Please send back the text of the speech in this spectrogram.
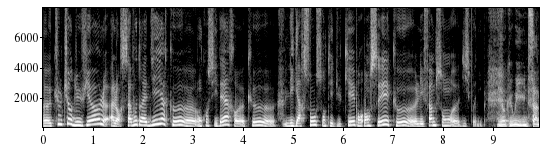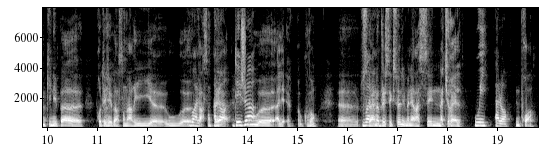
Euh, culture du viol, alors ça voudrait dire que on considère que les garçons sont éduqués pour penser que les femmes sont disponibles. Disons que oui, une femme qui n'est pas protégée par son mari ou par son père déjà, ou au couvent euh, serait un objet sexuel d'une manière assez naturelle. Oui, alors. Une proie.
